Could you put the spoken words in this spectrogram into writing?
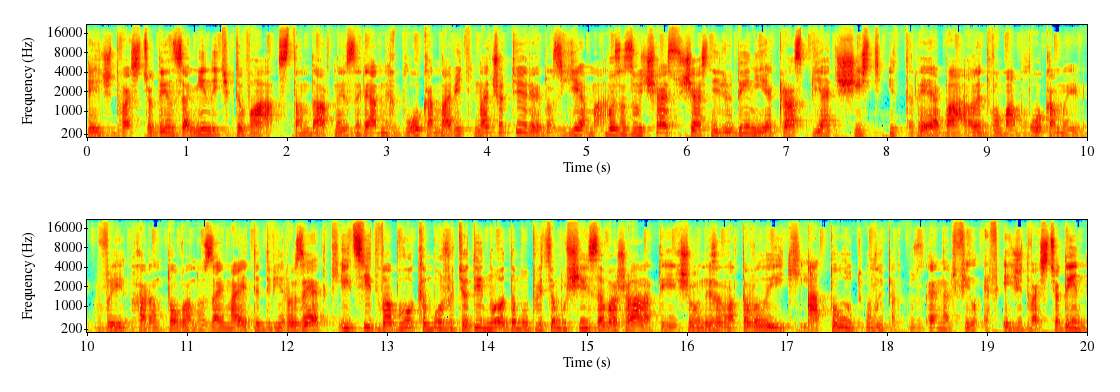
FH21 замінить два стандартних зарядних блока навіть на 4 роз'єма. Бо зазвичай сучасній людині якраз 5-6 і треба, але двома блоками ви гарантовано займаєте дві розетки. І ці два блока можуть один одному при цьому ще й заважати, якщо вони занадто великі. А тут, у випадку з Enerfil FH21,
